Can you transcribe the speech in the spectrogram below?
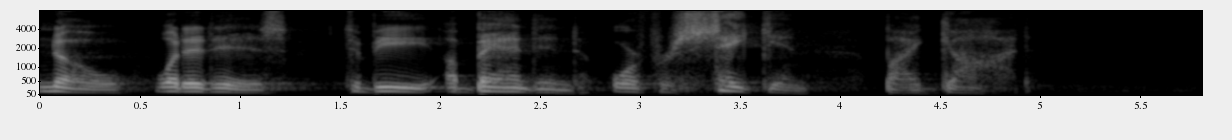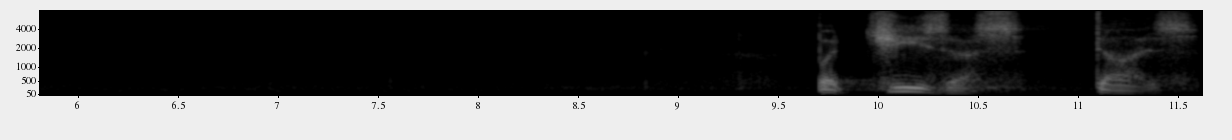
know what it is to be abandoned or forsaken by God. But Jesus does.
